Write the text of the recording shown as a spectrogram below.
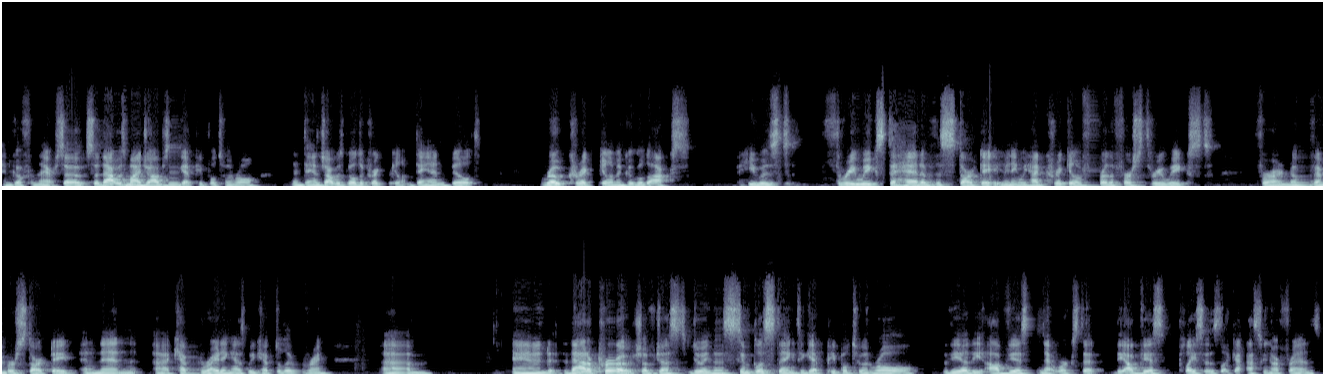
and go from there. So so that was my job is to get people to enroll. And dan's job was build a curriculum. Dan built wrote curriculum in google docs. He was three weeks ahead of the start date meaning we had curriculum for the first three weeks for our november start date and then uh, kept writing as we kept delivering um, and that approach of just doing the simplest thing to get people to enroll via the obvious networks that the obvious places like asking our friends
